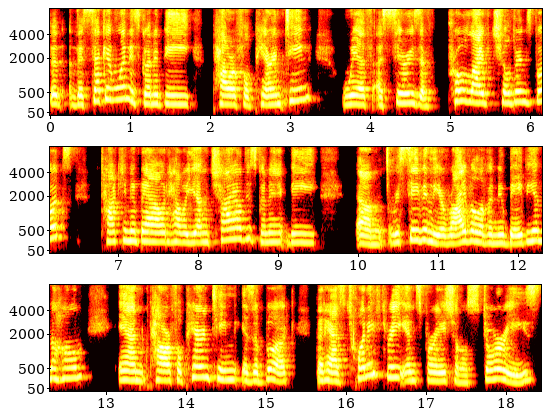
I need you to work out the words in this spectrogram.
The, the second one is going to be Powerful Parenting with a series of pro life children's books talking about how a young child is going to be um, receiving the arrival of a new baby in the home. And Powerful Parenting is a book that has 23 inspirational stories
